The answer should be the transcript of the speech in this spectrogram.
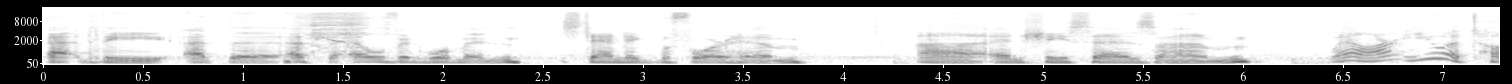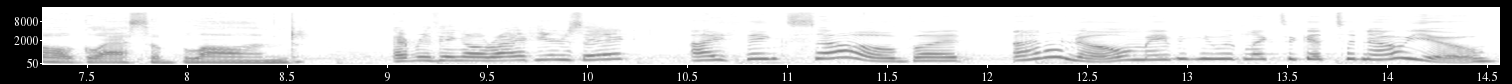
at the at the at the elven woman standing before him, uh, and she says, um, "Well, aren't you a tall glass of blonde? Everything all right here, Zig?" I think so, but I don't know. Maybe he would like to get to know you.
